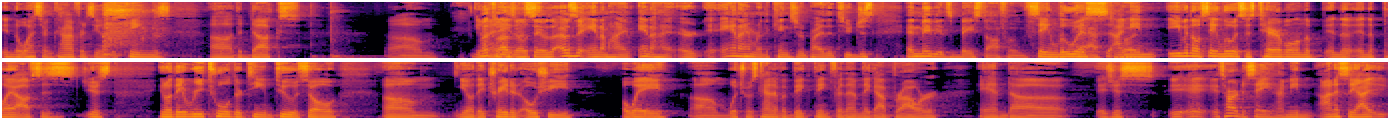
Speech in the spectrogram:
in the Western Conference. You know the Kings, uh, the Ducks. Um, you know, That's what I was going to say. I was, I was say Anaheim, Anaheim, or Anaheim or the Kings are probably the two. Just and maybe it's based off of St. Louis. past, I mean, even though St. Louis is terrible in the in the in the playoffs, is just you know they retooled their team too. So um, you know they traded Oshie away, um, which was kind of a big thing for them. They got Brouwer, and uh, it's just it, it- it's hard to say. I mean, honestly, I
